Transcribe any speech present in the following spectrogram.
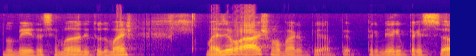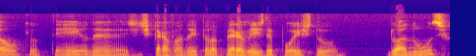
no meio da semana e tudo mais. Mas eu acho, Romário, a primeira impressão que eu tenho, né, a gente gravando aí pela primeira vez depois do, do anúncio,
